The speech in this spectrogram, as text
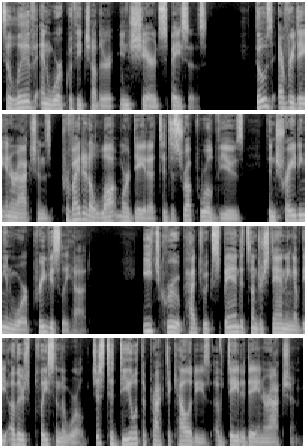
to live and work with each other in shared spaces. Those everyday interactions provided a lot more data to disrupt worldviews than trading and war previously had. Each group had to expand its understanding of the other's place in the world just to deal with the practicalities of day to day interaction.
